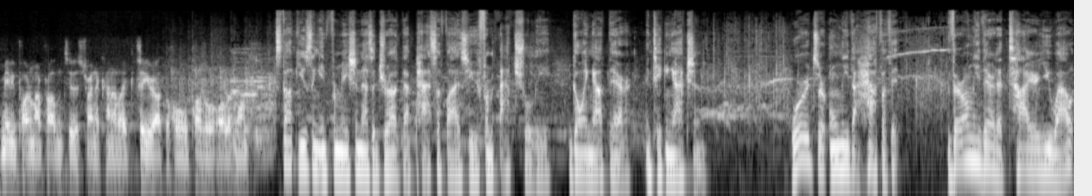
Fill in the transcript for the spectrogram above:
maybe part of my problem too is trying to kind of like figure out the whole puzzle all at once. Stop using information as a drug that pacifies you from actually going out there and taking action. Words are only the half of it. They're only there to tire you out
